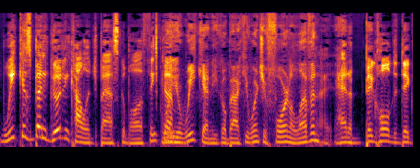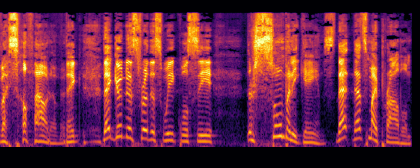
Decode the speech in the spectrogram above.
Week has been good in college basketball. I think Well, um, your weekend, you go back. You weren't you four and eleven? I had a big hole to dig myself out of. Thank, thank goodness for this week. We'll see. There's so many games. That that's my problem.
